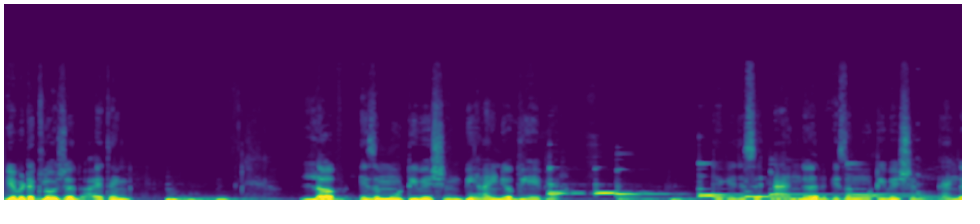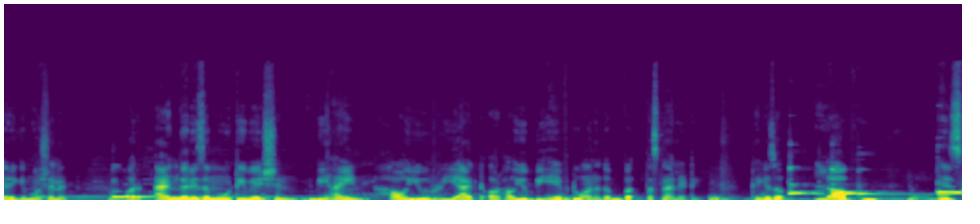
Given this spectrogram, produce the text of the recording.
give it a closure I think love is a motivation behind your behaviour ठीक है, जैसे anger is a motivation anger एक इमोशन है, और anger is a motivation behind how you react और how you behave to another personality ठीक है so love is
